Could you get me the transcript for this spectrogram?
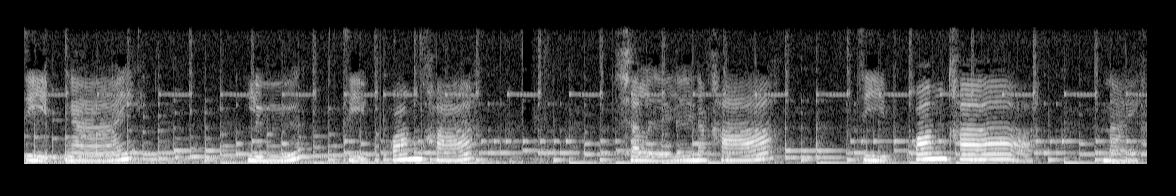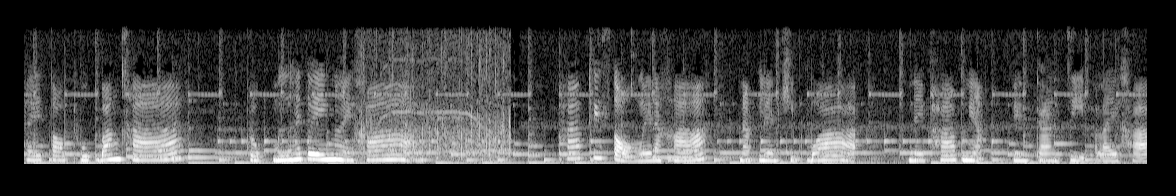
จีบงาย หรือจีบคว่ำคะเฉลยเลยนะคะ จีบคว่ำค่ะ ไหนใครตอบถูกบ้างคะ ปรบมือให้ตัวเองหน่อยค่ะ ภาพที่สองเลยนะคะ นักเรียนคิดว่า ในภาพเนี่ยเป็นการจีบอะไรคะ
